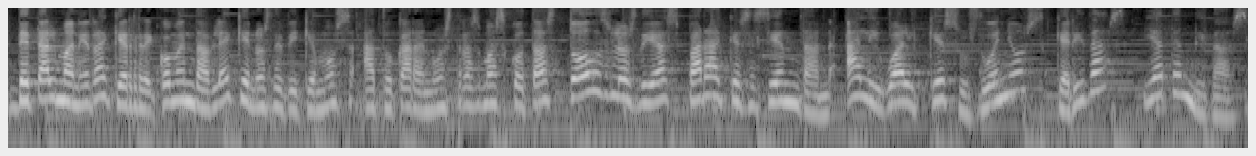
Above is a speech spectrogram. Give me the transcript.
De tal manera que es recomendable que nos dediquemos a tocar a nuestras mascotas todos los días para que se sientan, al igual que sus dueños, queridas y atendidas.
